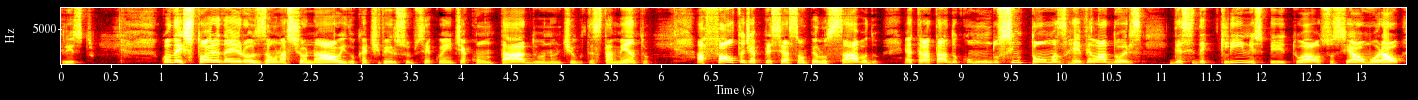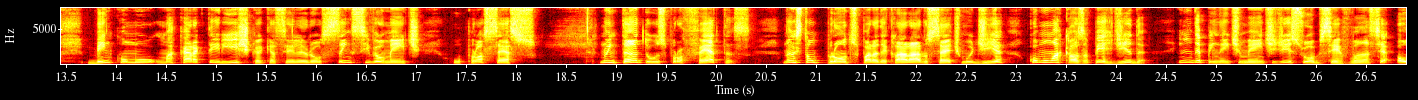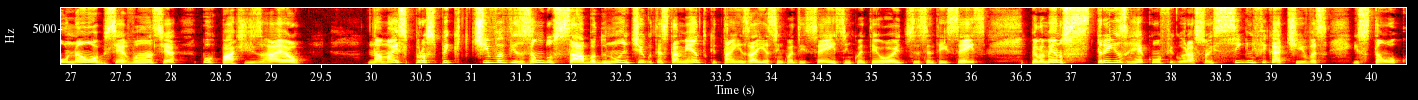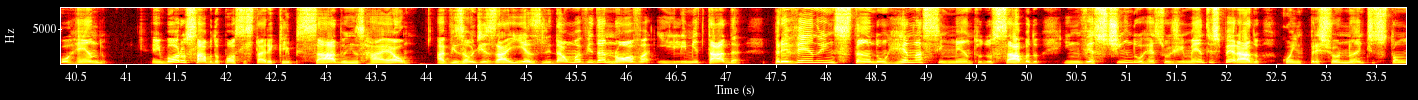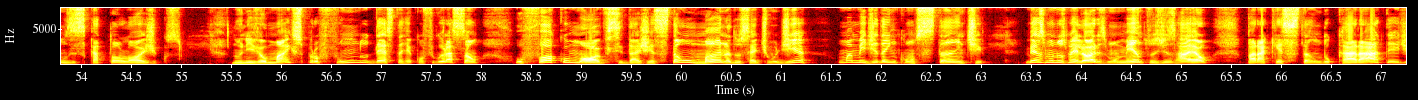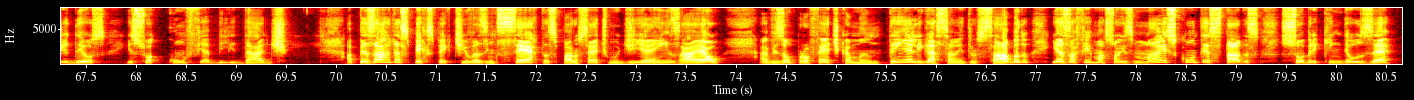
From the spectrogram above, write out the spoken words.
Quando a história da erosão nacional e do cativeiro subsequente é contado no Antigo Testamento, a falta de apreciação pelo sábado é tratado como um dos sintomas reveladores desse declínio espiritual, social, moral, bem como uma característica que acelerou sensivelmente o processo. No entanto, os profetas não estão prontos para declarar o sétimo dia como uma causa perdida, independentemente de sua observância ou não observância por parte de Israel na mais prospectiva visão do sábado no Antigo Testamento, que está em Isaías 56, 58, 66, pelo menos três reconfigurações significativas estão ocorrendo. Embora o sábado possa estar eclipsado em Israel, a visão de Isaías lhe dá uma vida nova e ilimitada, prevendo e instando um renascimento do sábado e investindo o ressurgimento esperado com impressionantes tons escatológicos. No nível mais profundo desta reconfiguração, o foco move-se da gestão humana do sétimo dia, uma medida inconstante, mesmo nos melhores momentos de Israel, para a questão do caráter de Deus e sua confiabilidade. Apesar das perspectivas incertas para o sétimo dia em Israel, a visão profética mantém a ligação entre o sábado e as afirmações mais contestadas sobre quem Deus é.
